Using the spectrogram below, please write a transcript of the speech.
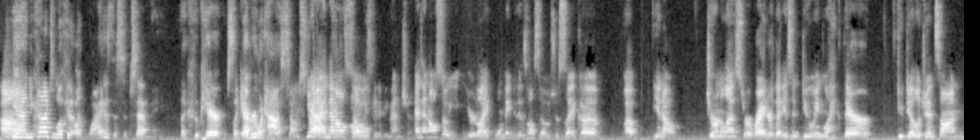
Um, yeah, and you kind of have to look at it like, why does this upset me? Like, who cares? Like, everyone has some stuff. Yeah, and then it's also- always going to be mentioned. and then also you're like well maybe this also is just like a, a you know journalist or a writer that isn't doing like their due diligence on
